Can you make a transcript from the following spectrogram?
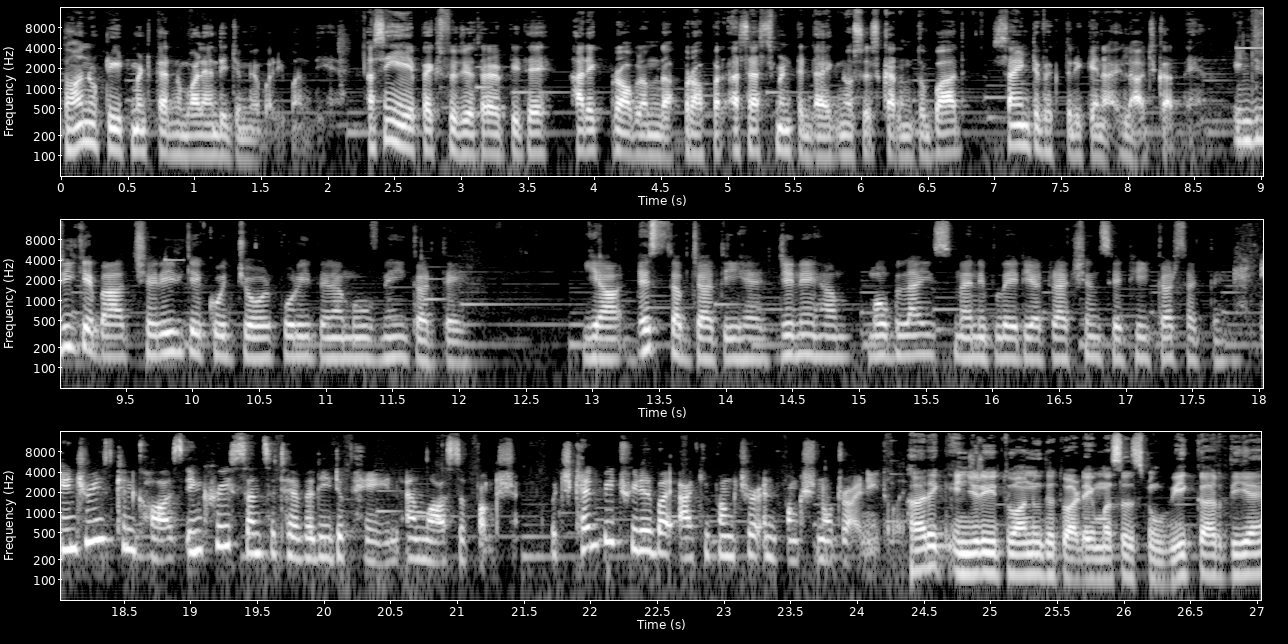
ਤੁਹਾਨੂੰ ਟ੍ਰੀਟਮੈਂਟ ਕਰਨ ਵਾਲਿਆਂ ਦੀ ਜ਼ਿੰਮੇਵਾਰੀ ਬਣਦੀ ਹੈ। ਅਸੀਂ ਐਪੈਕਸ ਫਿਜ਼ੀਓਥੈਰੇਪੀ ਤੇ ਹਰ ਇੱਕ ਪ੍ਰੋਬਲਮ ਦਾ ਪ੍ਰੋਪਰ ਅਸੈਸਮੈਂਟ ਤੇ ਡਾਇਗਨੋਸਿਸ ਕਰਨ ਤੋਂ ਬਾਅਦ ਸਾਇੰਟਿਫਿਕ ਤਰੀਕੇ ਨਾਲ ਇਲਾਜ ਕਰਦੇ ਹਾਂ। ਇੰਜਰੀ ਕੇ ਬਾਅਦ ਸਰੀਰ ਕੇ ਕੁਝ ਜੋੜ ਪੂਰੀ ਤਰ੍ਹਾਂ ਮੂਵ ਨਹੀਂ ਕਰਤੇ या डिस्क दब जाती है जिन्हें हम मोबिलाइज मैनिपुलेट या ट्रैक्शन से ठीक कर सकते हैं Injuries can cause increased sensitivity to pain and loss of function, which can be treated by acupuncture and functional dry needling. ਹਰ ਇੱਕ ਇੰਜਰੀ ਤੁਹਾਨੂੰ ਤੇ ਤੁਹਾਡੇ ਮਸਲਸ ਨੂੰ ਵੀਕ ਕਰਦੀ ਹੈ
